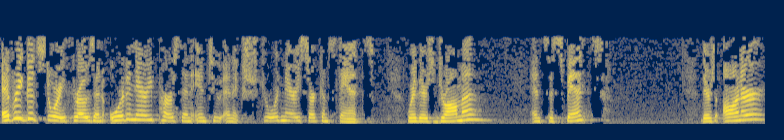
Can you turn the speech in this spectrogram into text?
Every good story throws an ordinary person into an extraordinary circumstance where there's drama and suspense, there's honor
